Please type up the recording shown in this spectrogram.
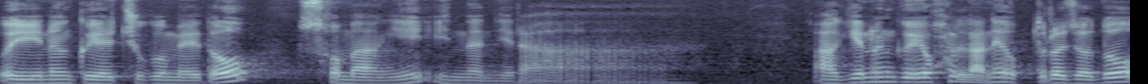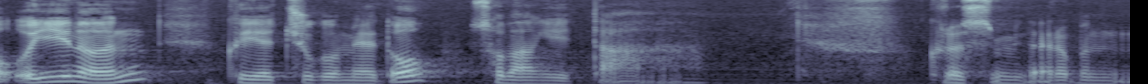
의인은 그의 죽음에도 소망이 있느니라. 악인은 그의 환란에 엎드러져도 의인은 그의 죽음에도 소망이 있다. 그렇습니다, 여러분.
